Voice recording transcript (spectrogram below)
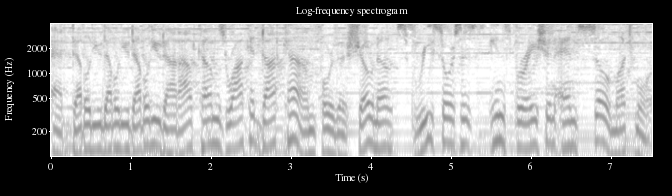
at www.outcomesrocket.com for the show notes, resources, inspiration, and so much more.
